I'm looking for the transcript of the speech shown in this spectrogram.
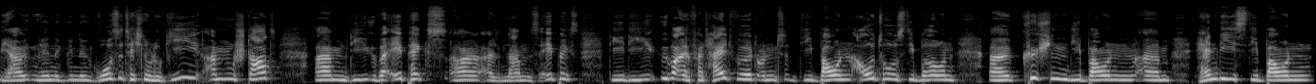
ja, eine, eine große Technologie am Start, ähm, die über Apex, äh, also namens Apex, die, die überall verteilt wird und die bauen Autos, die bauen äh, Küchen, die bauen ähm, Handys, die bauen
